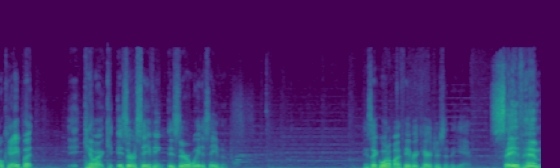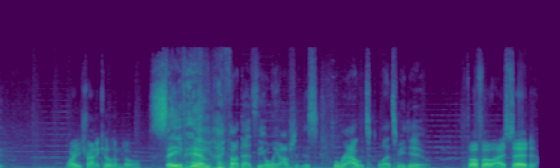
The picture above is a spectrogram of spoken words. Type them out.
Okay, but can I? Is there a saving? Is there a way to save him? He's like one of my favorite characters in the game. Save him. Why are you trying to kill him, Dole? Save him. I thought that's the only option this route lets me do. Fofo, I said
